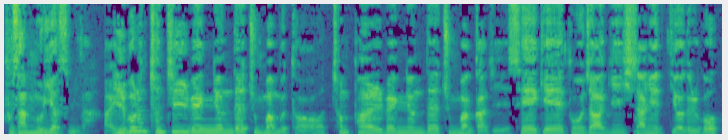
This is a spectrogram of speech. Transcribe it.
부산물이었습니다. 아, 일본은 1700년대 중반부터 1800년대 중반까지 세계 도자기 시장에 뛰어들고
